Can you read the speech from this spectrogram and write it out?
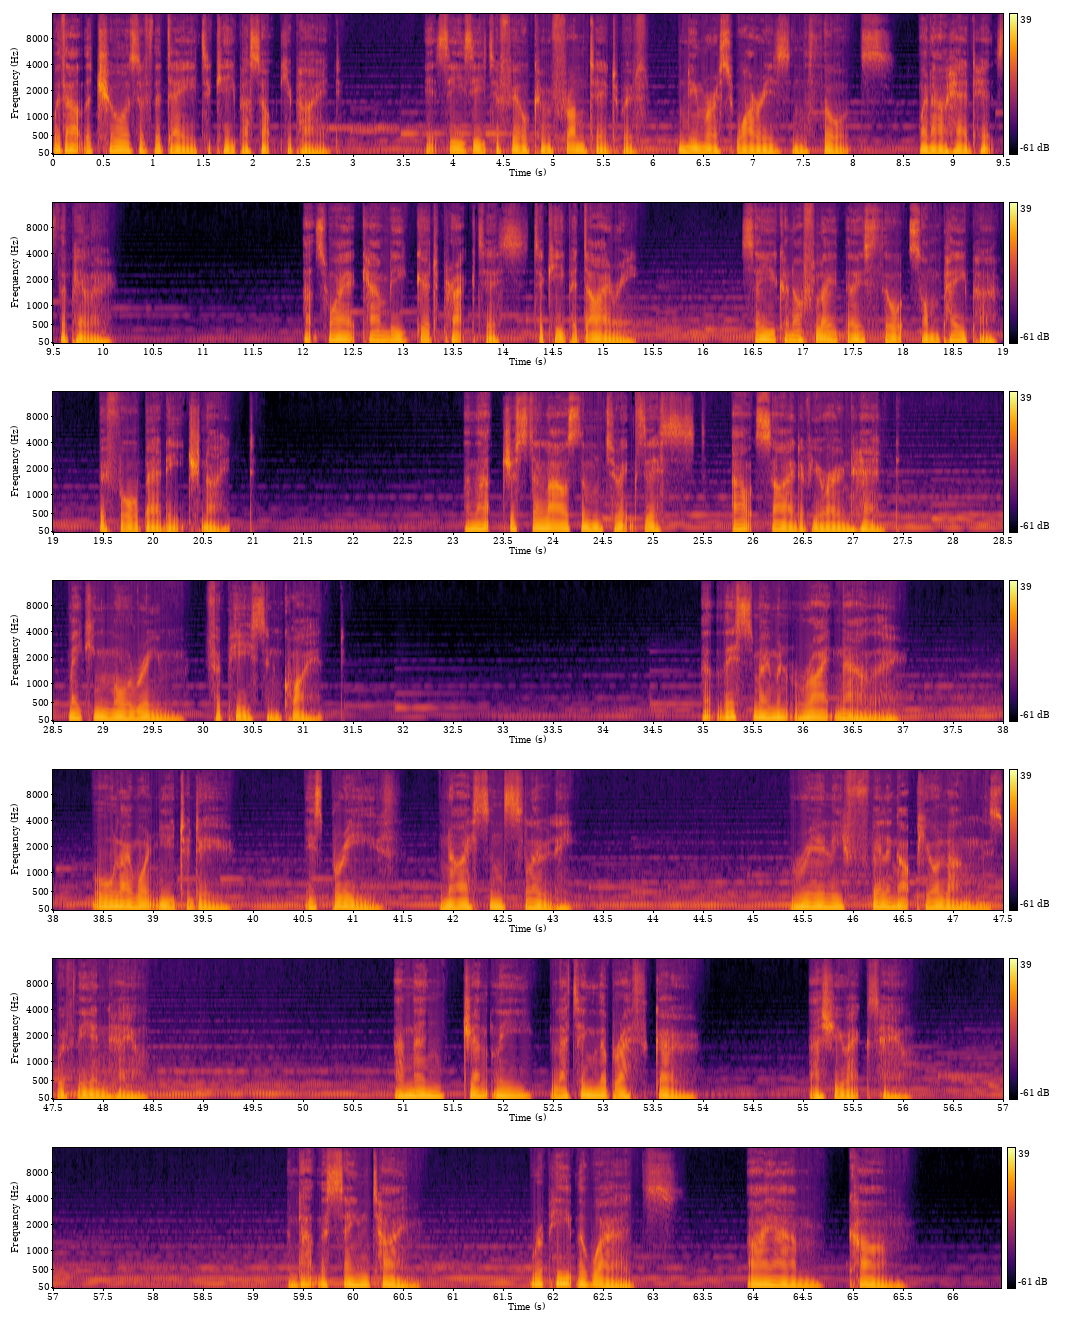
Without the chores of the day to keep us occupied, it's easy to feel confronted with numerous worries and thoughts when our head hits the pillow. That's why it can be good practice to keep a diary so you can offload those thoughts on paper before bed each night. And that just allows them to exist outside of your own head, making more room for peace and quiet. At this moment right now, though, all I want you to do is breathe nice and slowly really filling up your lungs with the inhale, and then gently letting the breath go as you exhale. And at the same time, repeat the words, I am calm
